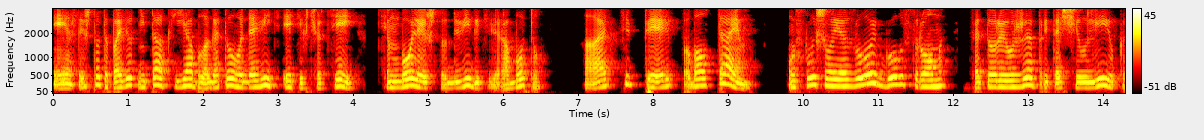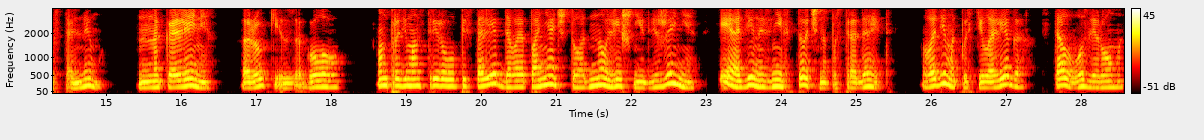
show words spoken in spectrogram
И если что-то пойдет не так, я была готова давить этих чертей, тем более, что двигатель работал. А теперь поболтаем. Услышала я злой голос Ромы, который уже притащил Лию к остальным. На колени, руки за голову. Он продемонстрировал пистолет, давая понять, что одно лишнее движение, и один из них точно пострадает. Вадим отпустил Олега, встал возле Ромы.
